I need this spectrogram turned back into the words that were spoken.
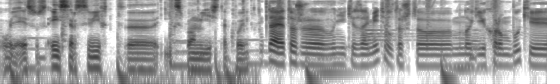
ой, Asus, Acer Swift э, X, по-моему, есть такой. Да, я тоже в Нике заметил то, что многие хромбуки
